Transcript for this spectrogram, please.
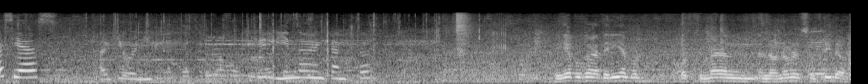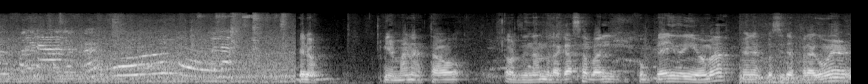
Gracias. Ay, qué bonito. Qué lindo, me encantó. Me queda poca batería por, por firmar el- los nombres del suspiro. Bueno, mi hermana ha estado ordenando la casa para el cumpleaños de mi mamá, hay unas cositas para comer.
